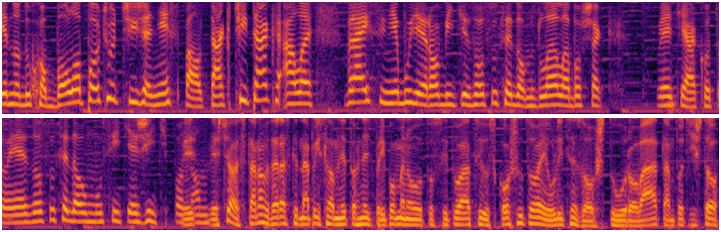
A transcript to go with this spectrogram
jednoducho bolo počuť, čiže nespal tak či tak, ale vraj si nebude robiť so susedom zle, lebo však viete, ako to je. So susedou musíte žiť potom. Vie, vieš čo, ale Stanov teraz, keď napísal, mne to hneď pripomenulo tú situáciu z Košutovej ulice zo Štúrova. Tam totižto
